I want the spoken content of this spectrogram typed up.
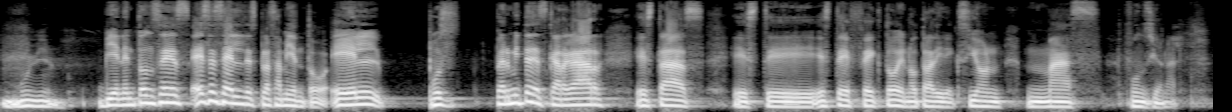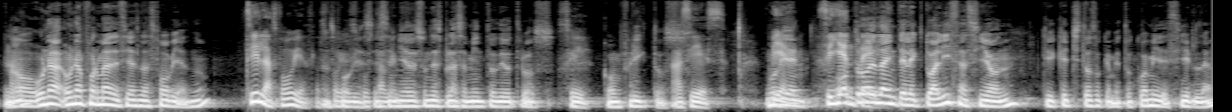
Muy bien. Bien, entonces ese es el desplazamiento. Él, pues, permite descargar estas, este, este efecto en otra dirección más funcional. No, ¿no? una, una forma decías las fobias, ¿no? Sí, las fobias, las, Las fobias, fobias. Ese miedo es un desplazamiento de otros Sí, conflictos. así es. Muy bien. Siguiente. Otro es la intelectualización, que qué chistoso que me tocó a mí decirla,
